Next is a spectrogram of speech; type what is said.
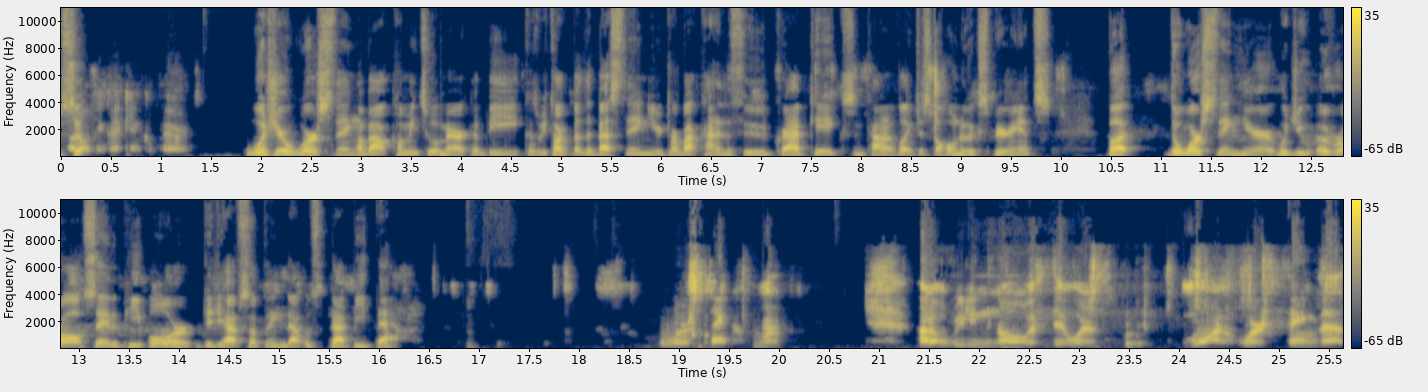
So, I don't think I can compare it. would your worst thing about coming to America be because we talked about the best thing? You talked about kind of the food, crab cakes, and kind of like just a whole new experience. But the worst thing here, would you overall say the people, or did you have something that was that beat that? The worst thing. Hmm. I don't really know if there was one worst thing that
